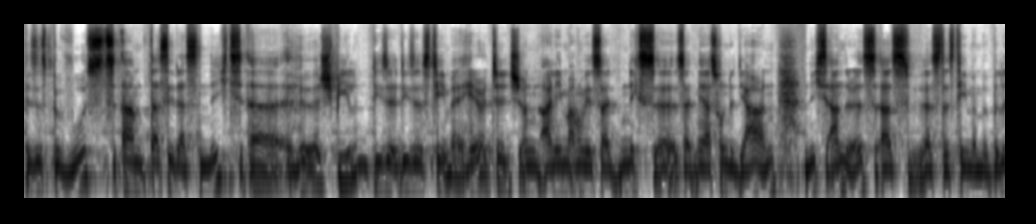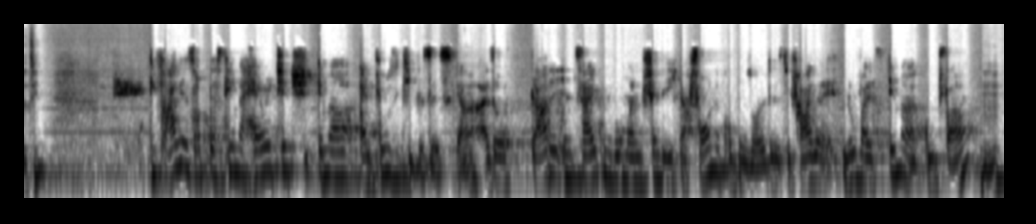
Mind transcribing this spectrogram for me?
ist es bewusst, ähm, dass Sie das nicht äh, höher spielen, diese, dieses Thema Heritage und eigentlich machen wir es seit, nichts, äh, seit mehr als 100 Jahren nichts anderes als, als das Thema Mobility? Die Frage ist, ob das Thema Heritage immer ein positives ist. Ja? Also gerade in Zeiten, wo man, finde ich, nach vorne gucken sollte, ist die Frage, nur weil es immer gut war, mhm.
